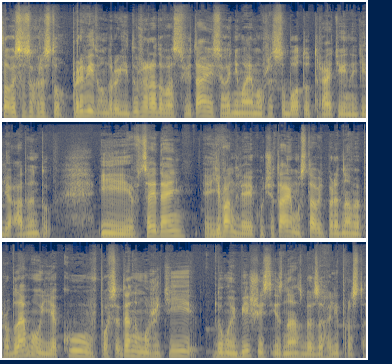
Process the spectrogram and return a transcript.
Слава Ісусу Христу! Привіт вам, дорогі! Дуже радо вас вітаю. Сьогодні маємо вже суботу, третьої неділі Адвенту. І в цей день Євангелія, яку читаємо, ставить перед нами проблему, яку в повсякденному житті, думаю, більшість із нас би взагалі просто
